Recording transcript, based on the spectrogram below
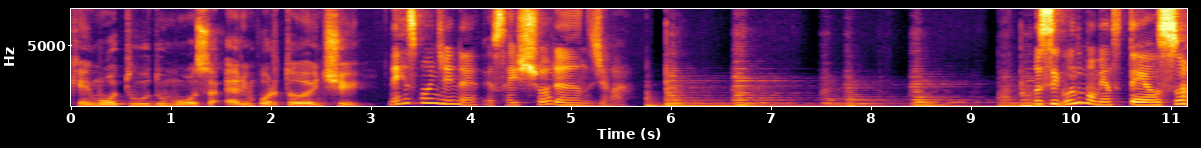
Queimou tudo, moça. Era importante. Nem respondi, né? Eu saí chorando de lá. O segundo momento tenso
